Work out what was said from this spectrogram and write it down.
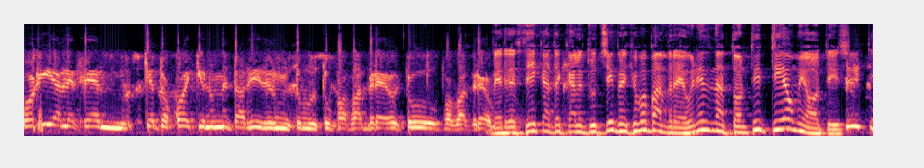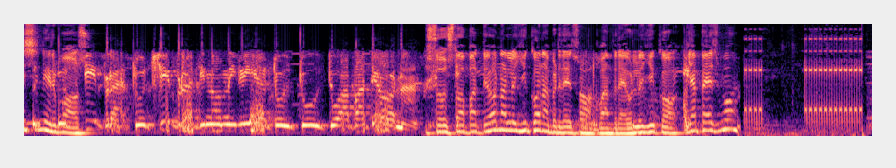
ο Real FM και το κόκκινο μεταδίδουν του, του, Παπανδρέου, του Παπανδρέου. Μπερδευτήκατε καλή του Τσίπρα και ο Παπανδρέου. Είναι δυνατόν. Τι, τι ομοιότης, τι συνειρμός. Του Τσίπρα, του Τσίπρα την ομιλία του, του, του Απατεώνα. Στο, στο απαταιώνα λογικό να μπερδέψουμε τον Παπανδρέου. Λογικό. Για πες μου.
